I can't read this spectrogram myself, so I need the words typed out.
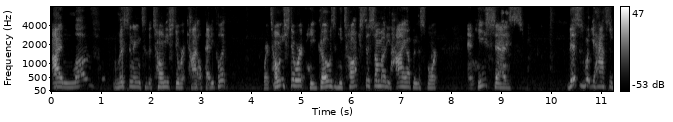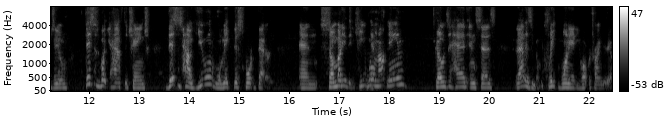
I love listening to the Tony Stewart Kyle Petty clip where Tony Stewart he goes and he talks to somebody high up in the sport and he says this is what you have to do this is what you have to change this is how you will make this sport better and somebody that he will yeah. not name goes ahead and says that is a complete 180 what we're trying to do.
